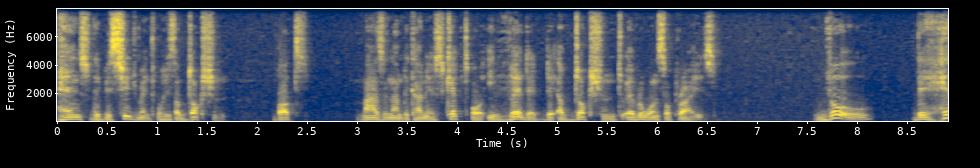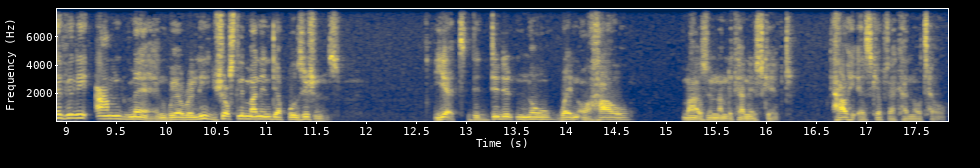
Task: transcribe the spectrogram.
Hence the besiegement for his abduction but Mazi Nnamdi Kanu escaped or evaded the abduction to everyone's surprise. Though the heavily armed men were religiously manning their positions, yet they didn't know when or how Mazi Nnamdi Kanu escaped. How he escaped, I cannot tell.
